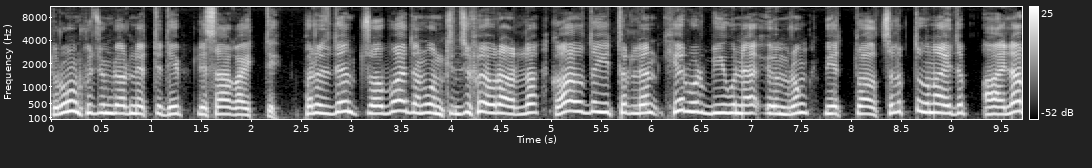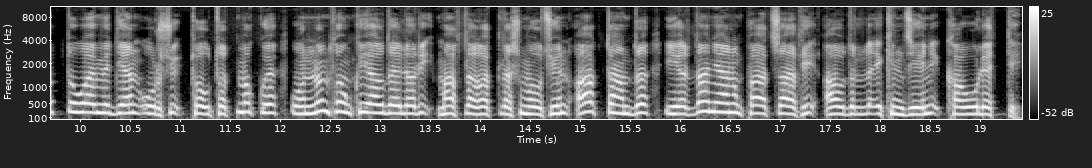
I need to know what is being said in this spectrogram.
dron hüjümlerini etdi diýip, Lysag aýtdy. Prezident Jo Baýden on ikinji fewralda Gazada ýitirilen her bir bigünä ömrüň betbagtçylykdygyny aýdyp, aýlap dowam edýän urşy togtatmak we ondan soňky ýagdaýlary maslahatlaşmak üçin Ak Tamda Iordaniýanyň Patyşasy Abdylla ikinjini kabul etdi.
